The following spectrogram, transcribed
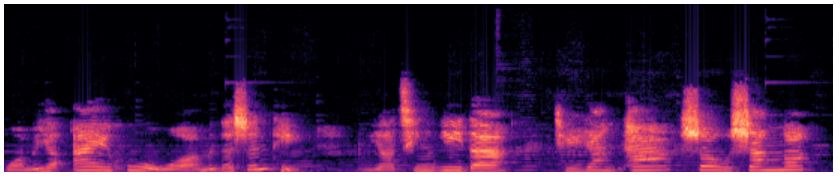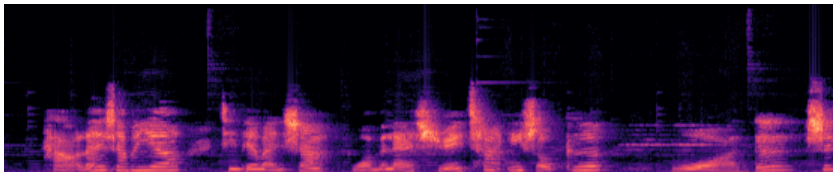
我们要爱护我们的身体，不要轻易的去让它受伤哦。好了，小朋友，今天晚上我们来学唱一首歌《我的身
